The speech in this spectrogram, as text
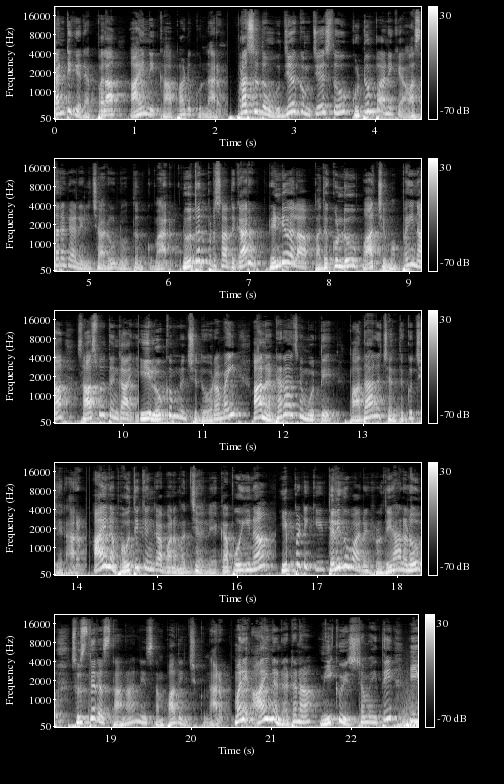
కంటికి రెప్పలా ఆయన్ని కాపాడుకున్నారు. ప్రస్తుతం ఉద్యోగం చేస్తూ కుటుంబానికి ఆసరగా నిలిచారు నూతన్ కుమార్. నూతన్ ప్రసాద్ గారు రెండు వేల పదకొండు మార్చి ముప్పైన శాశ్వతంగా ఈ లోకం నుంచి దూరమై ఆ నటరాజమూర్తి పాదాల చెంతకు చేరారు. ఆయన భౌతికంగా మన మధ్య లేకపోయినా ఇప్పటికీ తెలుగువారి హృదయాలలో సుస్థిర స్థానాన్ని సంపాదించుకున్నారు. మరి ఆయన నటన మీకు ఇష్టమైతే ఈ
